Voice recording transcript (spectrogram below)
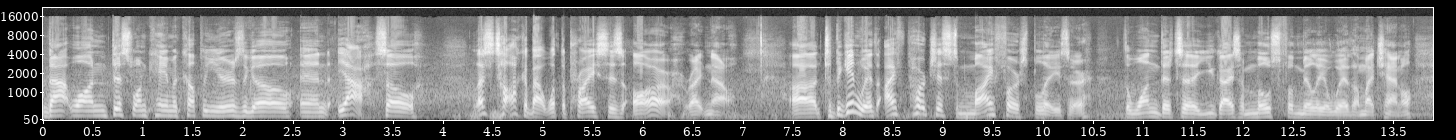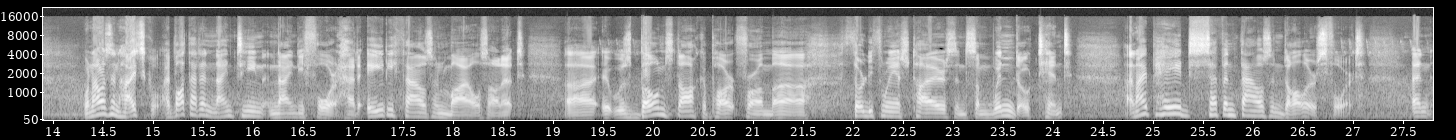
that one, this one came a couple years ago. And yeah, so let's talk about what the prices are right now. Uh, to begin with, I've purchased my first Blazer, the one that uh, you guys are most familiar with on my channel. When I was in high school, I bought that in 1994. It had 80,000 miles on it. Uh, it was bone stock apart from 33-inch uh, tires and some window tint, and I paid $7,000 for it. And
